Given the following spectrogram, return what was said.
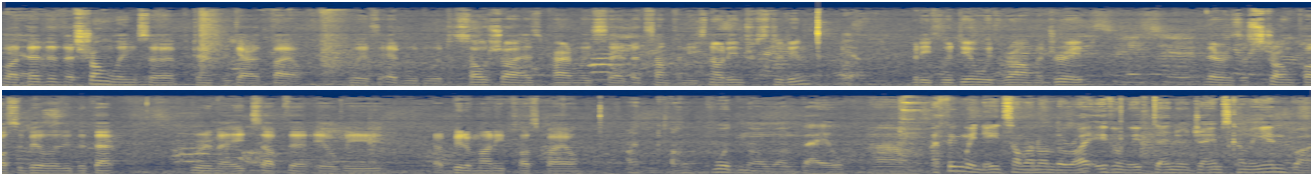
like Yeah. the, the, the strong links are potentially Gareth Bale with Ed Wood. Solskjaer has apparently said that's something he's not interested in. Yeah. But if we deal with Real Madrid, there is a strong possibility that that rumour heats up that it'll be a bit of money plus Bale. I, I would not want Bale. Um, I think we need someone on the right, even with Daniel James coming in. But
